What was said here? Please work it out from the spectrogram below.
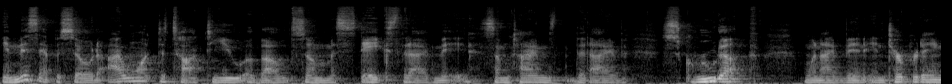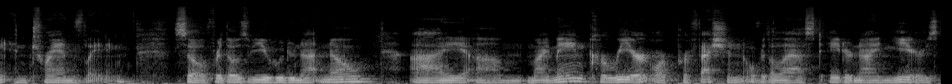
In this episode, I want to talk to you about some mistakes that I've made, sometimes that I've screwed up when I've been interpreting and translating. So, for those of you who do not know, I um, my main career or profession over the last eight or nine years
